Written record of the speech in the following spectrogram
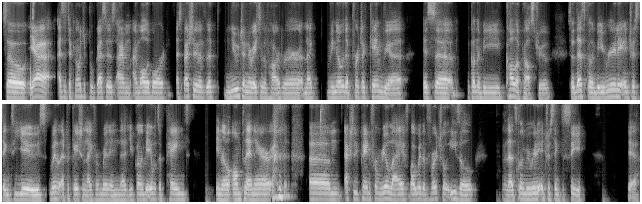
So yeah, as the technology progresses, I'm I'm all aboard, especially with the new generations of hardware. Like we know that Project Cambria is uh, gonna be color pass through. So that's gonna be really interesting to use with an application like Vermillion that you're gonna be able to paint, you know, on plein air, um, actually paint from real life, but with a virtual easel. That's gonna be really interesting to see. Yeah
